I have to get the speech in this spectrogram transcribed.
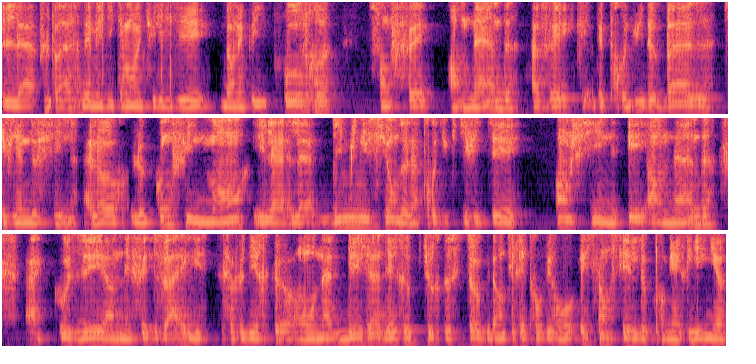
La plupart des médicaments utilisés dans les pays pauvres sont faits en Inde avec des produits de base qui viennent de Chine. Alors le confinement et la, la diminution de la productivité en Chine et en Inde a causé un effet de vague. Ça veut dire qu'on a déjà des ruptures de stock d'antirétroviraux essentiels de première ligne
